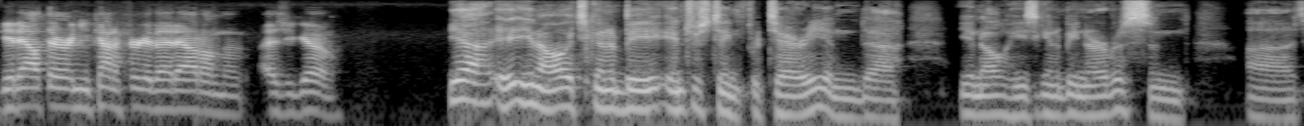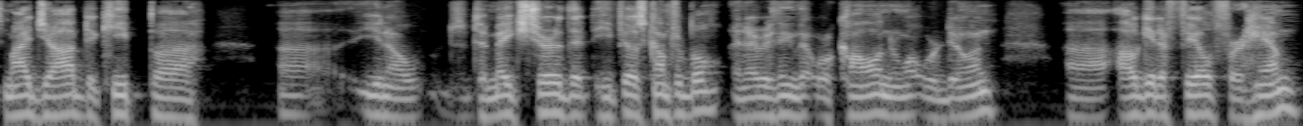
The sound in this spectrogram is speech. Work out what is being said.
get out there and you kind of figure that out on the as you go? Yeah, it, you know it's going to be interesting for Terry, and uh, you know he's going to be nervous, and uh, it's my job to keep uh, uh, you know, to make sure that he feels comfortable in everything that we're calling and what we're doing. Uh, I'll get a feel for him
